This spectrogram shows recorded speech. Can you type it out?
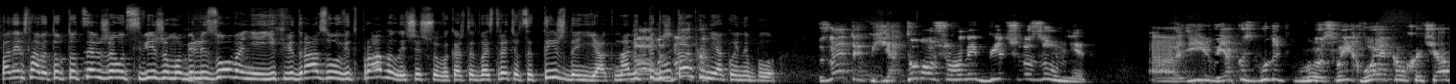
Пане Ярославе, тобто це вже от свіжо мобілізовані, їх відразу відправили, чи що? Ви кажете, 23-го, це тиждень як? Навіть Да, підготовки знаєте- ніякої не було. Ви знаєте, я думав, що вони більш розумні а, і якось будуть своїх вояків хоча б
